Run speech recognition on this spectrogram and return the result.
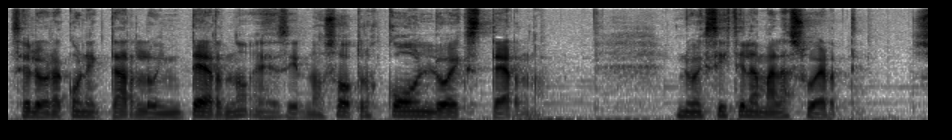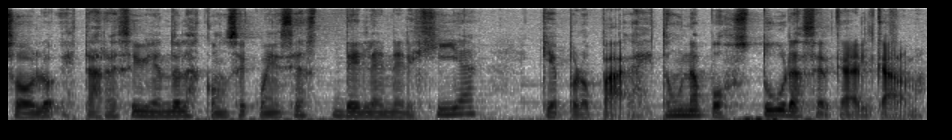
se logra conectar lo interno, es decir, nosotros, con lo externo. No existe la mala suerte. Solo estás recibiendo las consecuencias de la energía que propagas. Esto es una postura acerca del karma.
